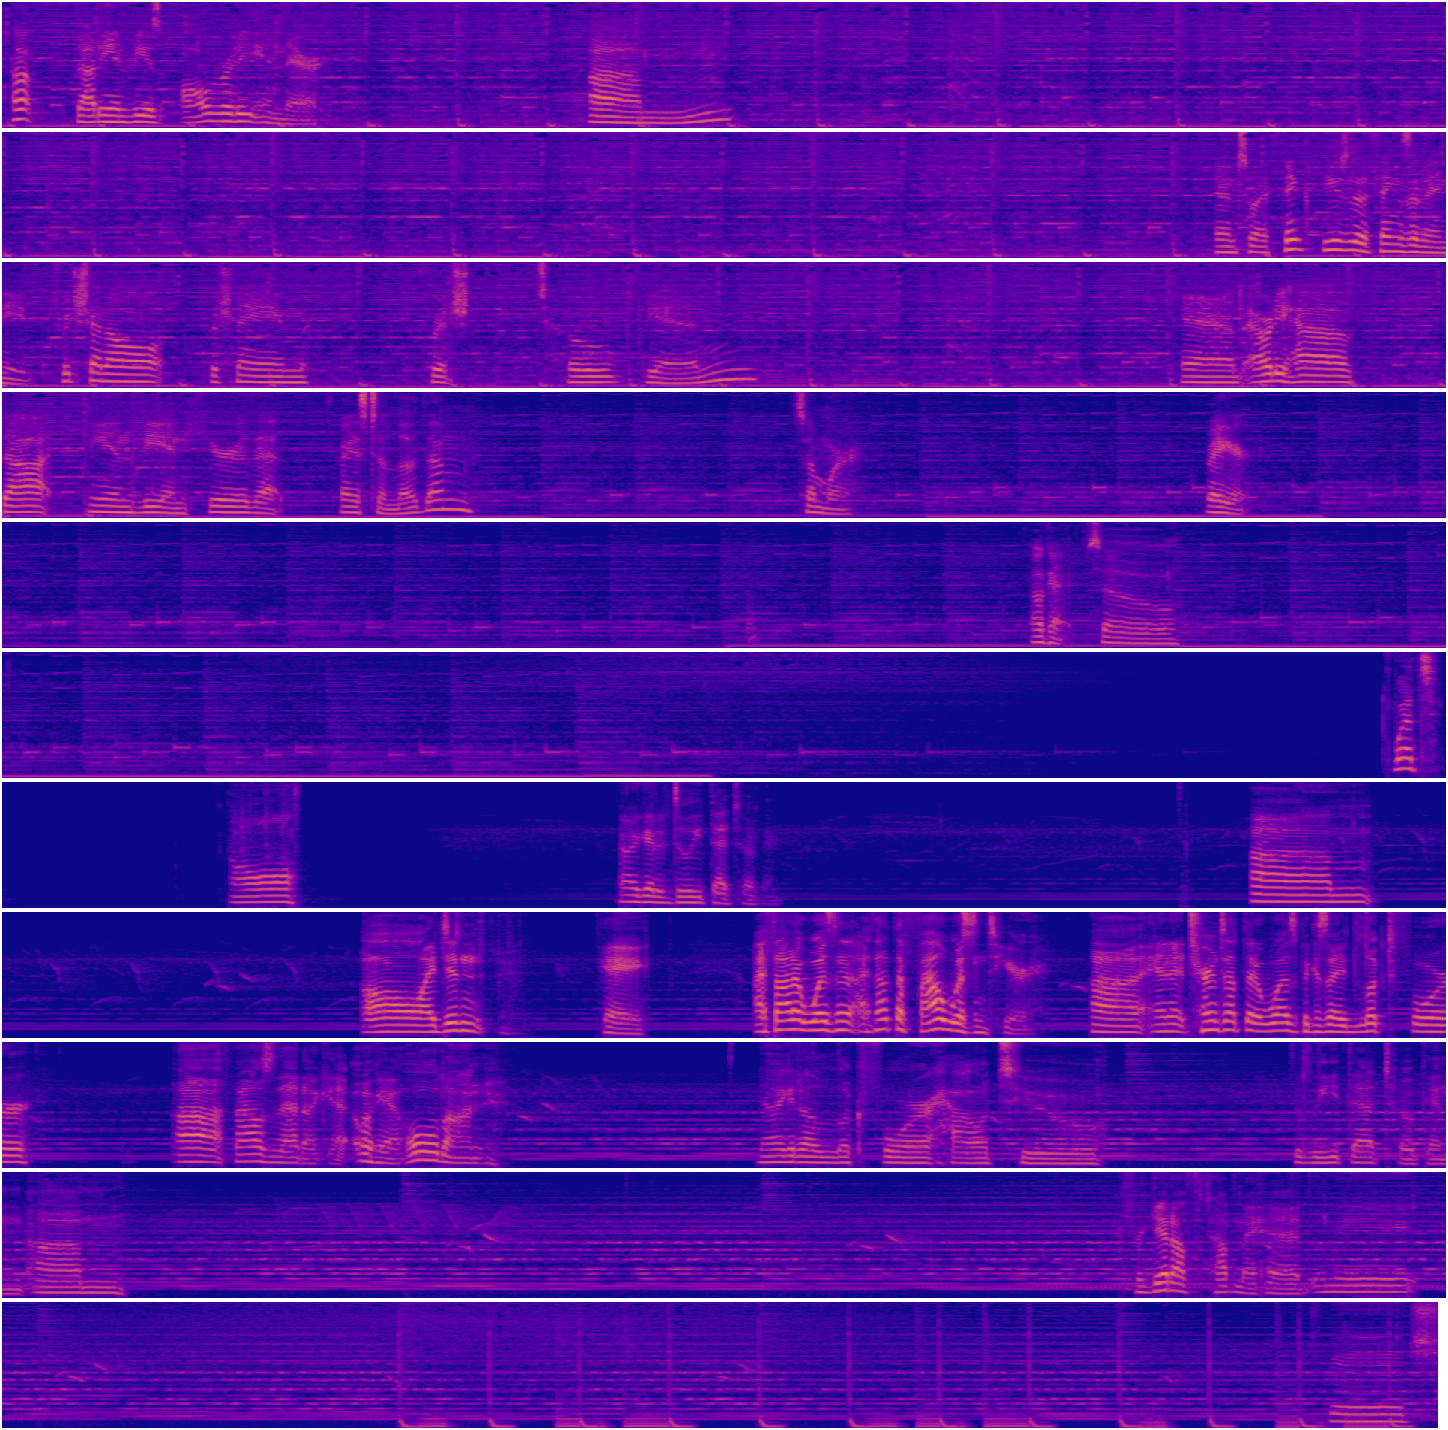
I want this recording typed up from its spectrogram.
Oh, that .env is already in there. Um, And so I think these are the things that I need. Twitch channel, Twitch name, Twitch token. And I already have .env in here that tries to load them. Somewhere. Right here. Okay, so What? Oh. Now I gotta delete that token. Um. Oh, I didn't. Okay. I thought it wasn't. I thought the file wasn't here. Uh, and it turns out that it was because I looked for uh, files of that. Okay. Okay. Hold on. Now I gotta look for how to delete that token. Um. forget off the top of my head. Let me. Twitch.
